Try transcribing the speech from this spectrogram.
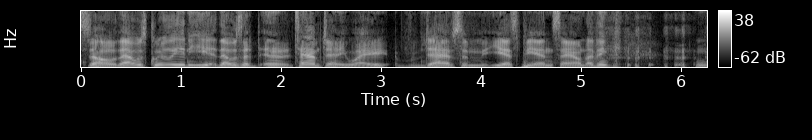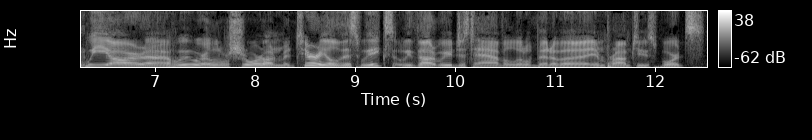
So that was clearly an e- that was a, an attempt anyway to have some ESPN sound. I think we are uh, we were a little short on material this week, so we thought we'd just have a little bit of a impromptu sports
